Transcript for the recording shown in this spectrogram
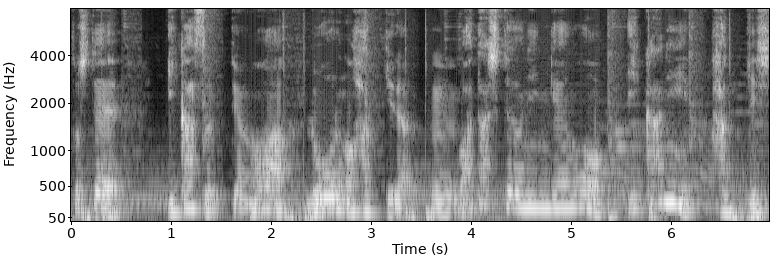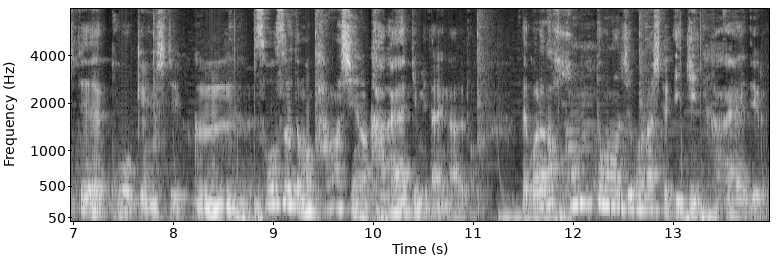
そして、生かすっていうのはロールの発揮である。うん私という人間をいかに発揮して貢献していくか。うんそうするともう魂の輝きみたいになると。で、これが本当の自分らしく生き生き輝いている。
